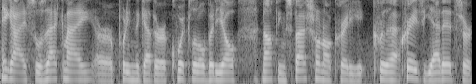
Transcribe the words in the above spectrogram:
Hey guys, so Zach and I are putting together a quick little video. Nothing special, no crazy, crazy edits or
